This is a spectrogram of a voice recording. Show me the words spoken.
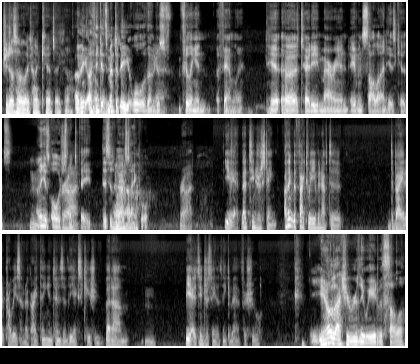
she does have that kind of caretaker. I think I think it's meant to be all of them Yeah. just filling in a family. Her, her, Teddy, Marion, even Salah and his kids. Hmm. I think it's all just meant to be. This is what Yeah. you're staying for. Right. Yeah, that's interesting. I think the fact we even have to debate it probably isn't a great thing in terms of the execution, but um, but yeah, it's interesting to think about for sure. You know, it was actually really weird with Salah.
